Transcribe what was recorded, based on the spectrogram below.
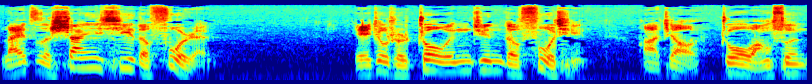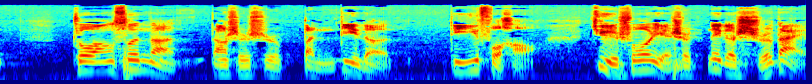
来自山西的妇人，也就是卓文君的父亲，啊，叫卓王孙。卓王孙呢，当时是本地的第一富豪，据说也是那个时代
